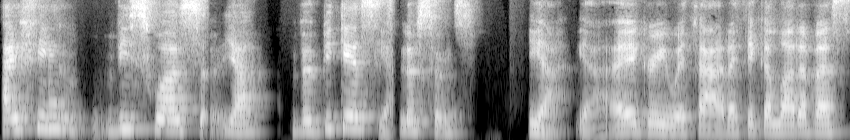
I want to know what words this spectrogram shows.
I think this was, yeah, the biggest yeah. lessons. Yeah, yeah, I agree with that. I think a lot of us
